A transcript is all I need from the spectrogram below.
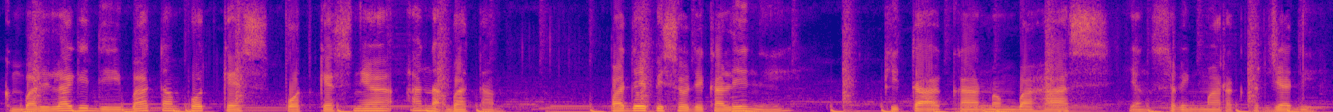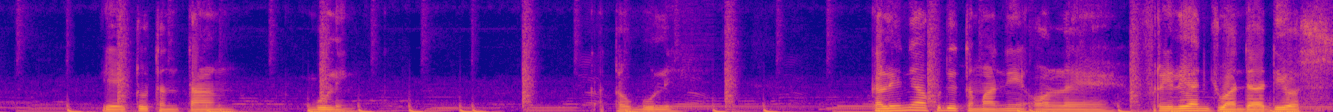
Kembali lagi di Batam Podcast, podcastnya anak Batam. Pada episode kali ini, kita akan membahas yang sering marak terjadi, yaitu tentang bullying atau bully. Kali ini aku ditemani oleh Frilian Juanda Dios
